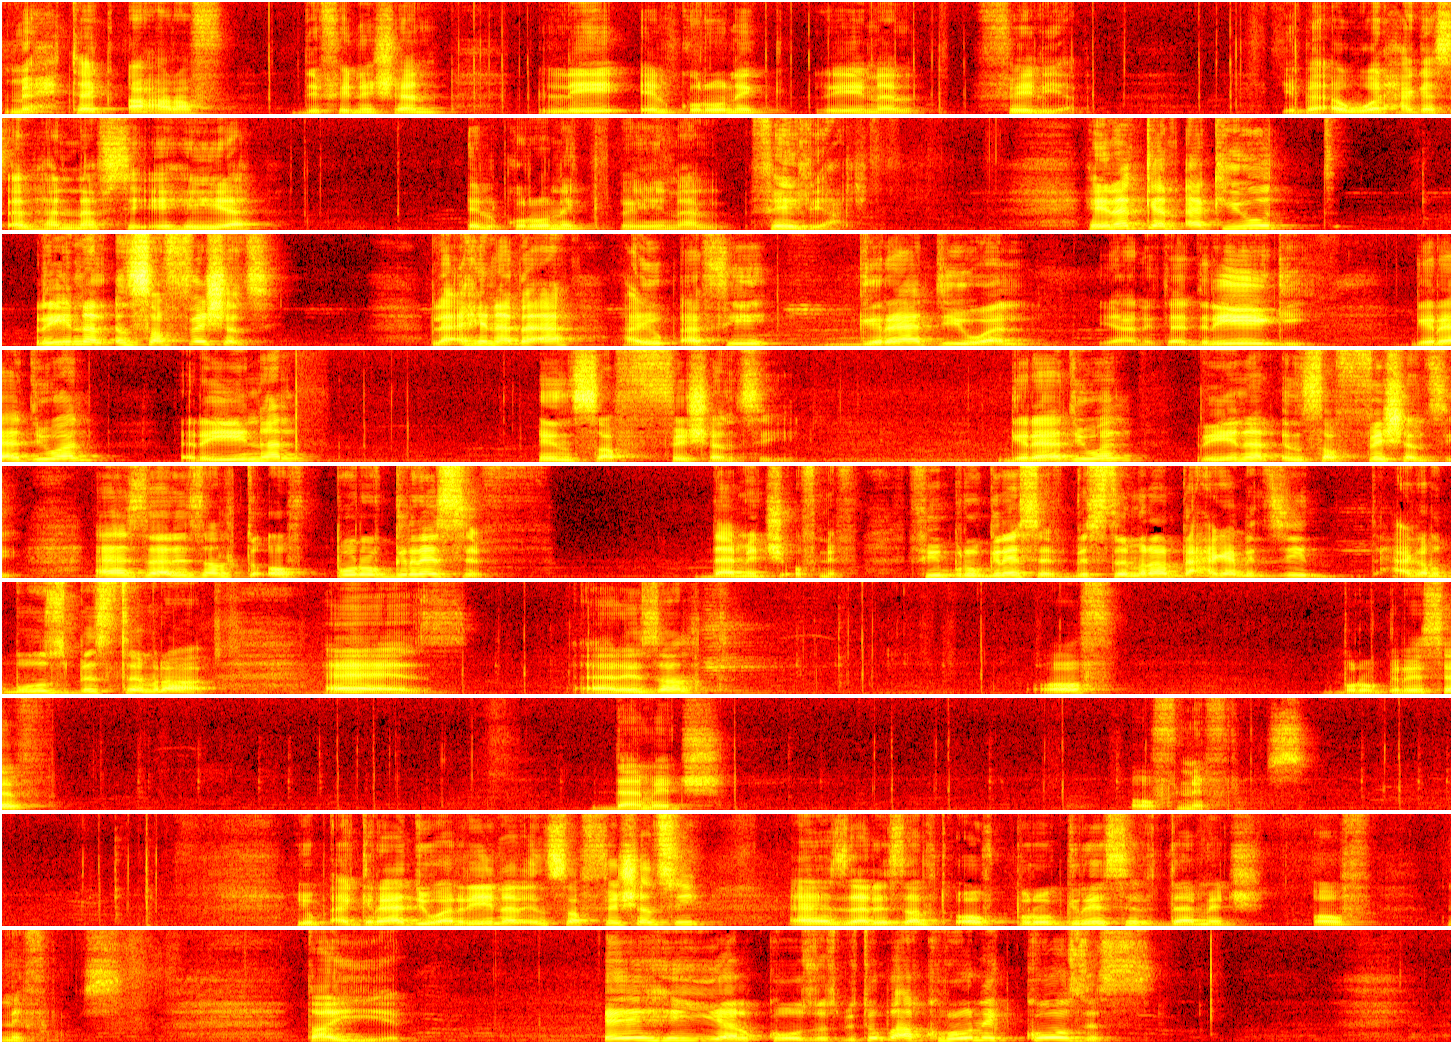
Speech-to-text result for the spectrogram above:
محتاج أعرف definition لل chronic renal failure يبقى أول حاجة أسألها لنفسي إيه هي ال chronic renal failure هناك كان acute renal insufficiency لا هنا بقى هيبقى في جراديوال يعني تدريجي جراديوال رينال insufficiency. gradual renal insufficiency as a result of progressive damage of nephrons في progressive باستمرار ده حاجة بتزيد حاجة بتبوظ باستمرار. As a result of progressive damage of nephrons يبقى gradual renal insufficiency as a result of progressive damage of nephrons طيب إيه هي ال causes بتبقى chronic causes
